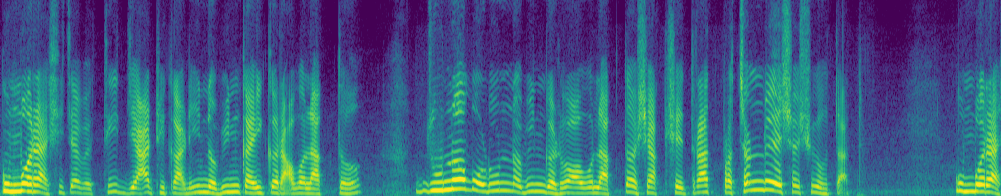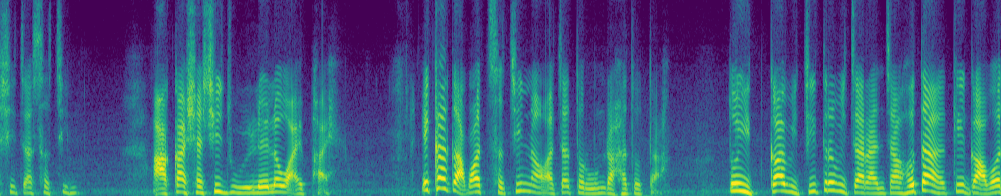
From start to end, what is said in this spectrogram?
कुंभ राशीच्या व्यक्ती ज्या ठिकाणी नवीन काही करावं लागतं जुनं बोडून नवीन घडवावं लागतं अशा क्षेत्रात प्रचंड यशस्वी होतात. कुंभ राशीचा सचिन आकाशाशी जुळलेलं वायफाय. एका गावात सचिन नावाचा तरुण राहत होता. तो इतका विचित्र विचारांचा होता की गावात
